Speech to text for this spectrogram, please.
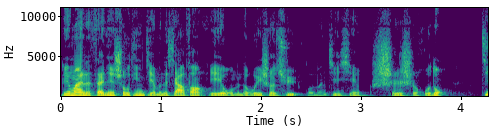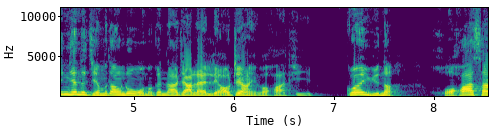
另外呢，在您收听节目的下方也有我们的微社区，我们进行实时互动。今天的节目当中，我们跟大家来聊这样一个话题，关于呢火花塞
